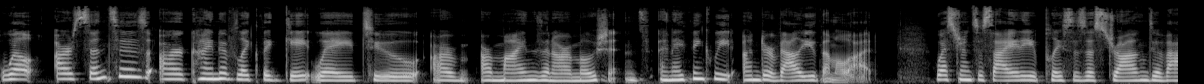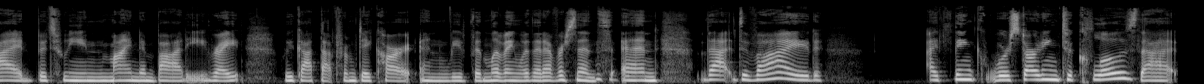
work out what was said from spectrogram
Well, our senses are kind of like the gateway to our our minds and our emotions, and I think we undervalue them a lot. Western society places a strong divide between mind and body, right? We got that from Descartes and we've been living with it ever since. Mm-hmm. and that divide, I think we're starting to close that,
